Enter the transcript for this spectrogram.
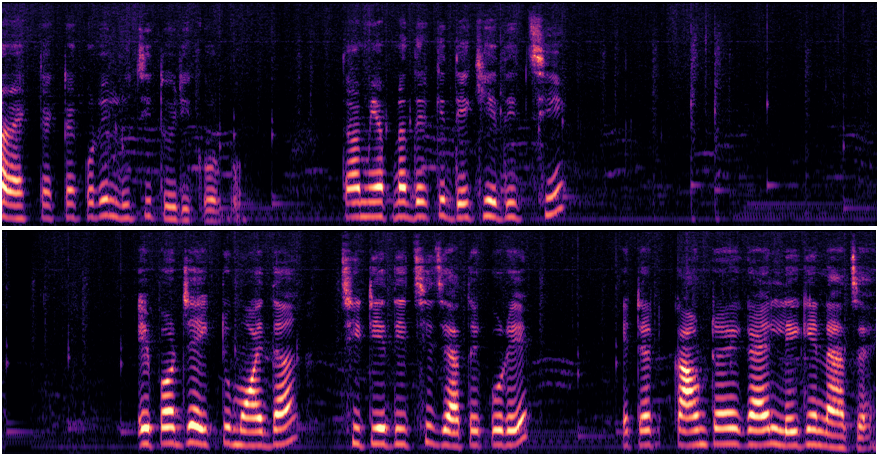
আর একটা একটা করে লুচি তৈরি করব। তো আমি আপনাদেরকে দেখিয়ে দিচ্ছি। এ পর্যায়ে একটু ময়দা ছিটিয়ে দিচ্ছি যাতে করে এটার কাউন্টারের গায়ে লেগে না যায়।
